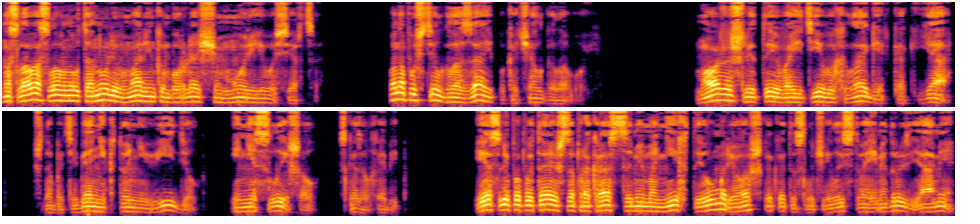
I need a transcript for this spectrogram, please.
но слова словно утонули в маленьком бурлящем море его сердца. Он опустил глаза и покачал головой. «Можешь ли ты войти в их лагерь, как я, чтобы тебя никто не видел и не слышал?» — сказал Хабиб. «Если попытаешься прокрасться мимо них, ты умрешь, как это случилось с твоими друзьями.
